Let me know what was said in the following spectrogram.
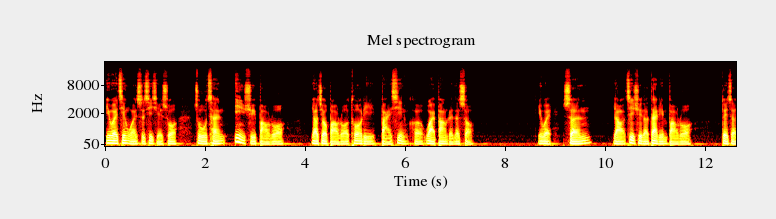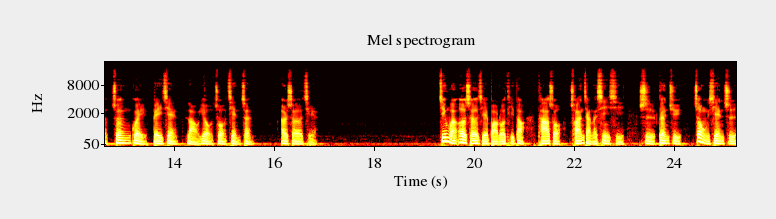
因为经文十七节说，主曾应许保罗，要救保罗脱离百姓和外邦人的手。因为神要继续的带领保罗，对着尊贵卑贱老幼做见证。二十二节，经文二十二节，保罗提到他所传讲的信息是根据众先知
